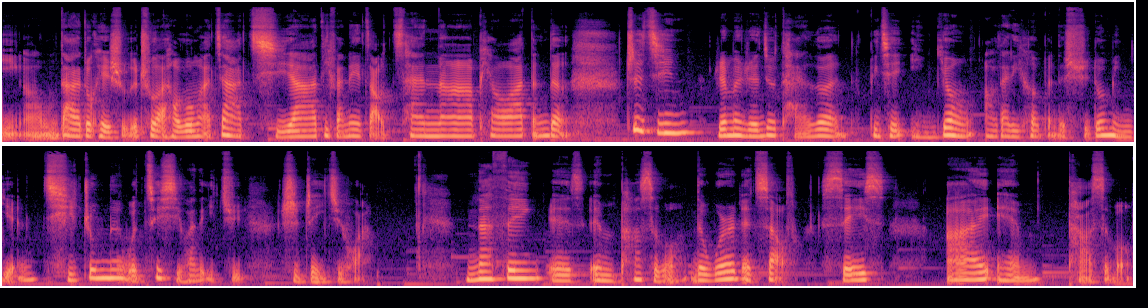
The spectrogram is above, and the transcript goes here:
影啊，我们大家都可以数得出来，好，《罗马假期》啊，《蒂凡尼早餐》啊，《飘》啊等等，至今人们仍旧谈论并且引用奥黛丽·赫本的许多名言。其中呢，我最喜欢的一句是这一句话。Nothing is impossible. The word itself says, I am possible.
